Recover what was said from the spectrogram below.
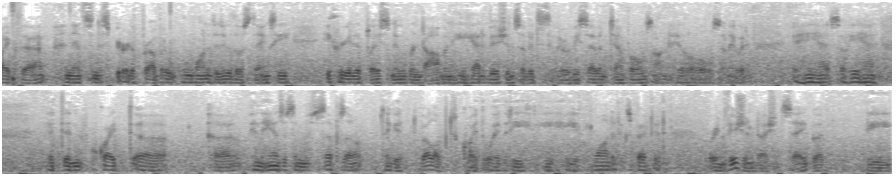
like that, and that's in the spirit of Prabhupada who wanted to do those things. He he created a place in Vrindavan. He had visions of it. There would be seven temples on hills, and they would. And he had so he had. It didn't quite uh, uh, in the hands of some disciples. I don't think it developed quite the way that he, he, he wanted, expected, or envisioned, I should say. But the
